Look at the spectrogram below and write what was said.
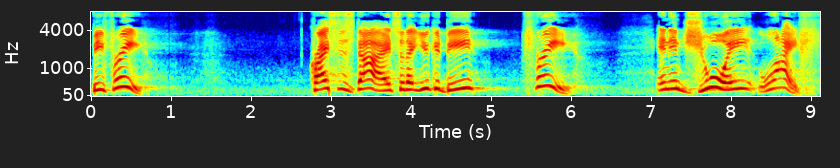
Be free. Christ has died so that you could be free and enjoy life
